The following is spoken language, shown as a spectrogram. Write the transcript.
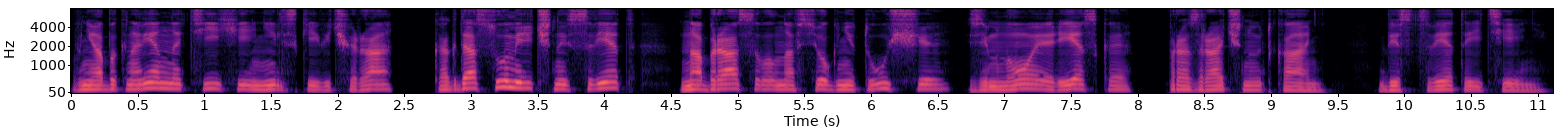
в необыкновенно тихие нильские вечера, когда сумеречный свет набрасывал на все гнетущее, земное, резкое, прозрачную ткань, без цвета и тени.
